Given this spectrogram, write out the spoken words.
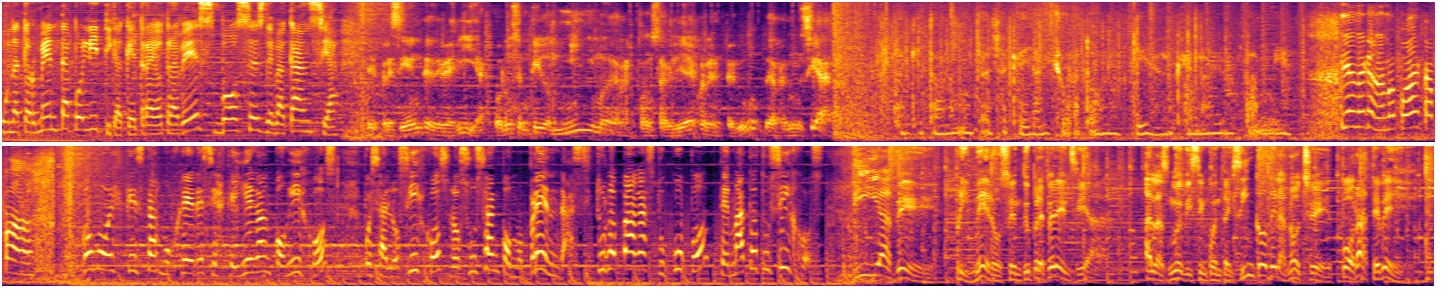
Una tormenta política que trae otra vez voces de vacancia. El presidente debería, por un sentido mínimo de responsabilidad con el Perú, de renunciar. Aquí está una muchacha que ella llora todos los días, lo que me también. Tiene que no me puedo escapar. ¿Cómo es que estas mujeres, si es que llegan con hijos, pues a los hijos los usan como prendas? Si tú no pagas tu cupo, te mato a tus hijos. Día de Primeros en tu preferencia. A las 9 y 55 de la noche por ATV.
